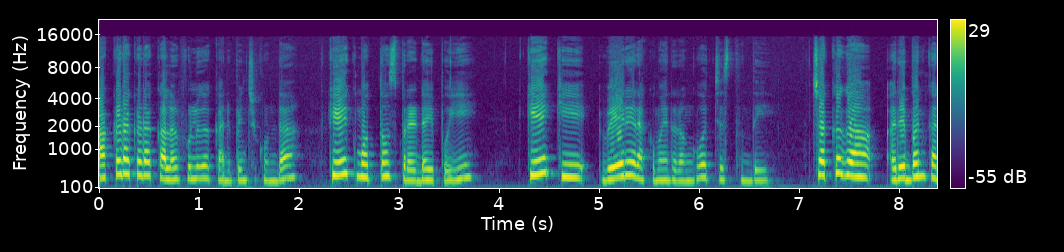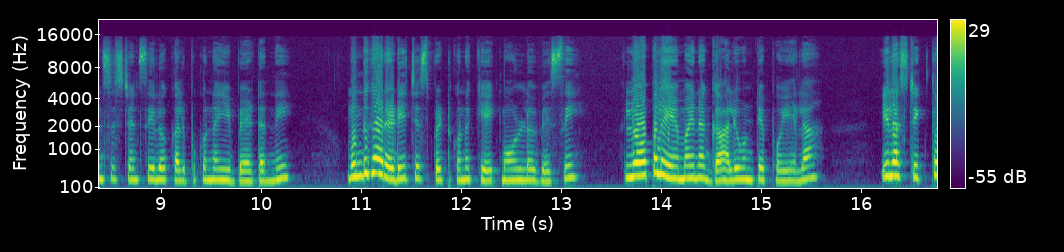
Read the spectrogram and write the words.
అక్కడక్కడ కలర్ఫుల్గా కనిపించకుండా కేక్ మొత్తం స్ప్రెడ్ అయిపోయి కేక్కి వేరే రకమైన రంగు వచ్చేస్తుంది. చక్కగా రిబ్బన్ కన్సిస్టెన్సీలో కలుపుకున్న ఈ బ్యాటర్ని ముందుగా రెడీ చేసి పెట్టుకున్న కేక్ మౌల్డ్లో వేసి లోపల ఏమైనా గాలి ఉంటే పోయేలా ఇలా స్టిక్తో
